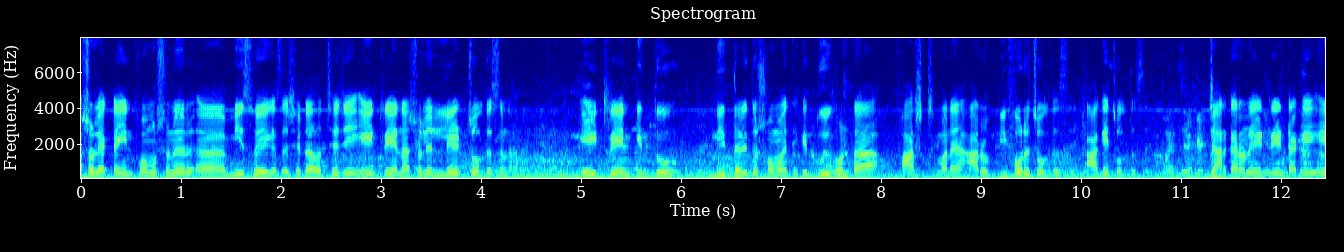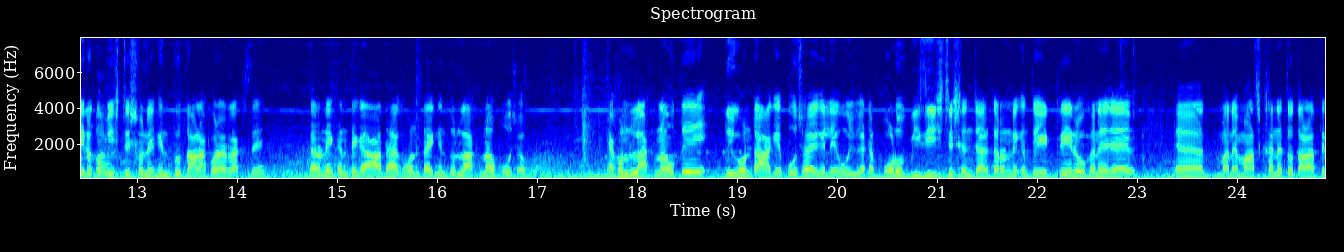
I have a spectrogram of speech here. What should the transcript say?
আসলে একটা ইনফরমেশনের মিস হয়ে গেছে। সেটা হচ্ছে যে, এই ট্রেন আসলে লেট চলতেছে না। এই ট্রেন কিন্তু নির্ধারিত সময় থেকে দুই ঘণ্টা ফাস্ট মানে আরও বিফোরে চলতেছে, আগে চলতেছে। যার কারণে এই ট্রেনটাকে এরকম স্টেশনে কিন্তু দাঁড়া করে রাখছে। কারণ এখান থেকে আধা ঘন্টায় কিন্তু লাখনাও পৌঁছাবো। এখন লাখনাউতে দুই ঘণ্টা আগে পৌঁছায় গেলে ওই একটা বড় বিজি স্টেশন যার কারণে কিন্তু এই ট্রেন ওখানে যায় মানে মাঝখানে তো দাঁড়াতে,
